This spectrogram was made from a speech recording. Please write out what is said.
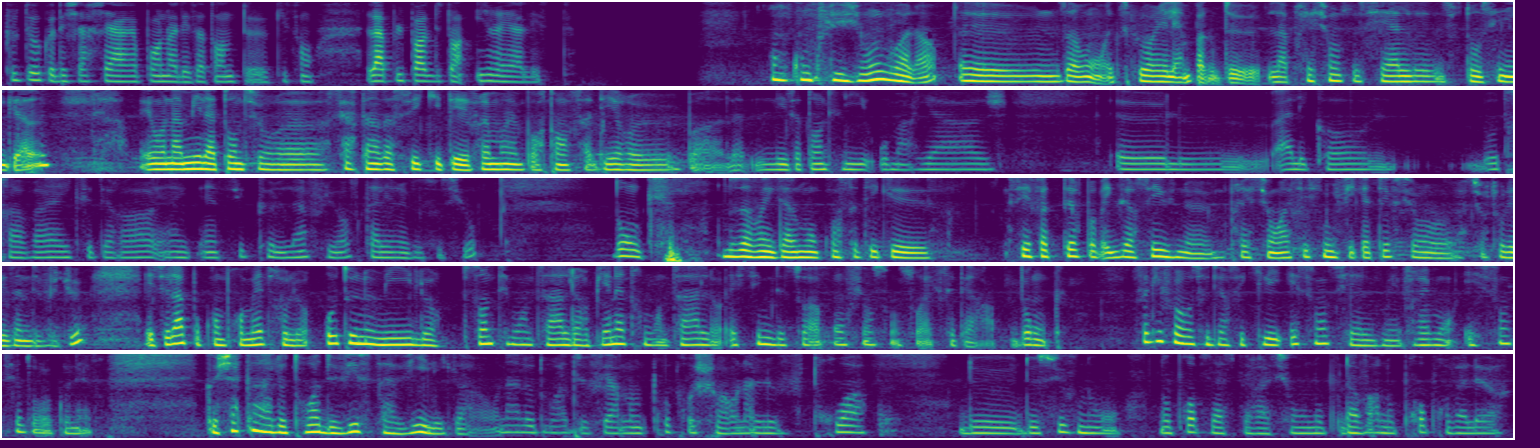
plutôt que de chercher à répondre à des attentes qui sont la plupart du temps irréalistes. En conclusion, voilà, euh, nous avons exploré l'impact de la pression sociale, surtout au Sénégal, et on a mis l'attente sur euh, certains aspects qui étaient vraiment importants, c'est-à-dire euh, bah, les attentes liées au mariage, euh, le, à l'école, au travail, etc., ainsi que l'influence qu'a les réseaux sociaux. Donc, nous avons également constaté que ces facteurs peuvent exercer une pression assez significative sur, sur tous les individus, et cela pour compromettre leur autonomie, leur santé mentale, leur bien-être mental, leur estime de soi, confiance en soi, etc. Donc, ce qu'il faut retenir, c'est qu'il est essentiel, mais vraiment essentiel de reconnaître que chacun a le droit de vivre sa vie, les gars. On a le droit de faire nos propres choix. On a le droit de, de suivre nos, nos propres aspirations, d'avoir nos propres valeurs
